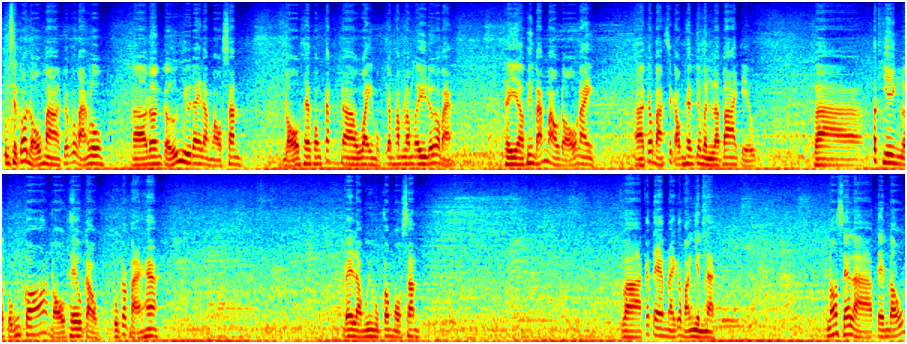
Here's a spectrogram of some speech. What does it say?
cũng sẽ có độ màu cho các bạn luôn. À, đơn cử như đây là màu xanh độ theo phong cách à, quay 125i đó các bạn. Thì à, phiên bản màu độ này à, các bạn sẽ cộng thêm cho mình là 3 triệu. Và tất nhiên là cũng có độ theo cầu của các bạn ha. Đây là nguyên một con màu xanh. Và cái tem này các bạn nhìn nè nó sẽ là tem đấu.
